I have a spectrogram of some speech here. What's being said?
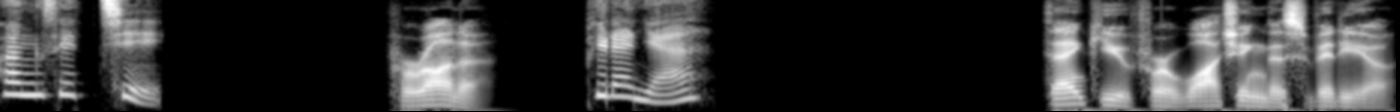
황새치, piranha. 피라냐. Thank you for watching this video.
